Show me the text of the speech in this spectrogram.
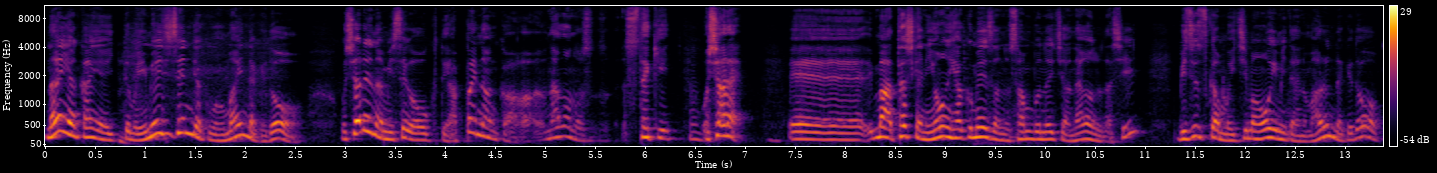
なんやかんや言ってもイメージ戦略もうまいんだけど。おしゃれな店が多くてやっぱりなんか長野素敵。おしゃれ、えー、まあ確かに日本百名山の3分の1は長野だし美術館も一番多いみたいのもあるんだけど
